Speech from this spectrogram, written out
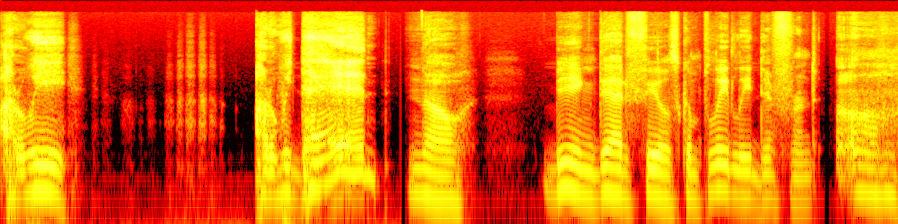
Are we... Are we dead? No. Being dead feels completely different. Ugh.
